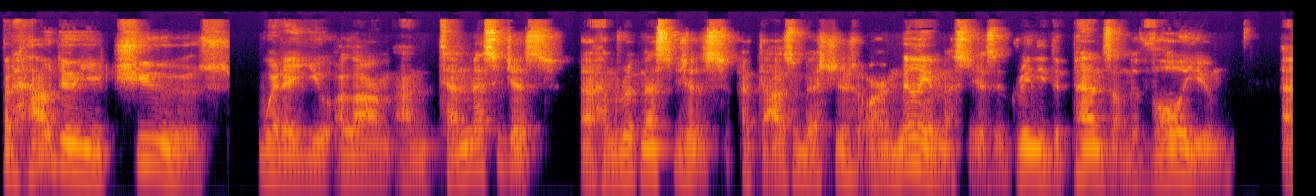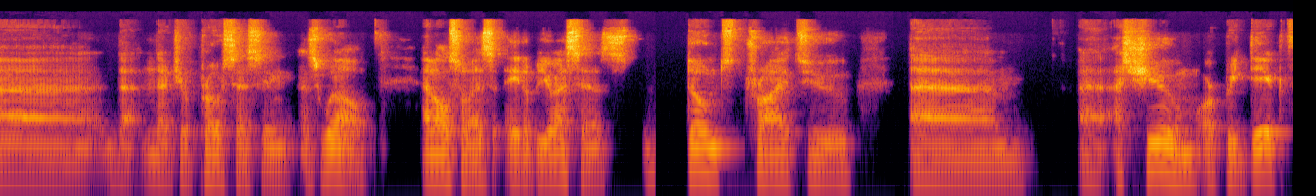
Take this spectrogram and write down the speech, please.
But how do you choose whether you alarm on 10 messages, 100 messages, 1,000 messages, or a million messages? It really depends on the volume uh, that, that you're processing as well. And also, as AWS says, don't try to um, uh, assume or predict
